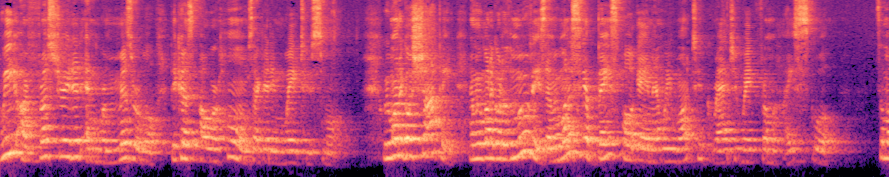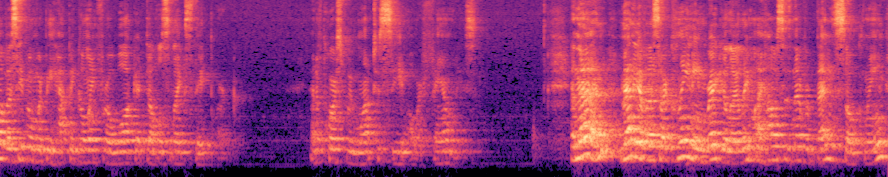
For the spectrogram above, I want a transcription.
We are frustrated and we're miserable because our homes are getting way too small. We want to go shopping and we want to go to the movies and we want to see a baseball game and we want to graduate from high school. Some of us even would be happy going for a walk at Devil's Lake State Park. And of course, we want to see our families. And then many of us are cleaning regularly. My house has never been so clean.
